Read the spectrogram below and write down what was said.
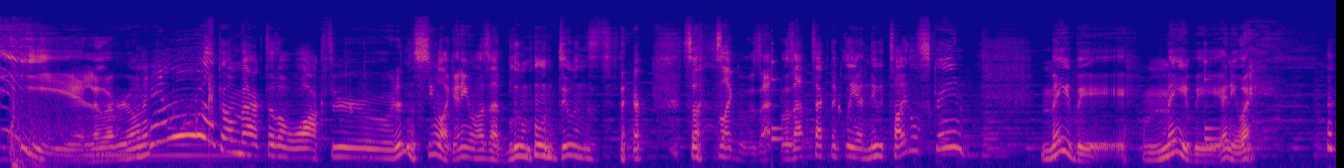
Hello everyone, and welcome back to the walkthrough. It didn't seem like anyone was at Blue Moon Dunes there, so it's like, was that was that technically a new title screen? Maybe, maybe. Anyway,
